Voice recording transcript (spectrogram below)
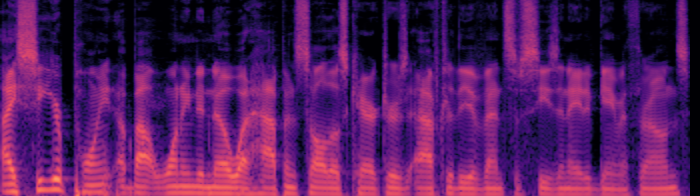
I see your point about wanting to know what happens to all those characters after the events of season eight of Game of Thrones,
